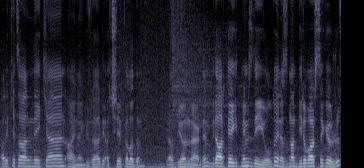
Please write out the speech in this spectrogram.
Hareket halindeyken aynen güzel bir açı yakaladım. Biraz yön verdim. Bir de arkaya gitmemiz de iyi oldu. En azından biri varsa görürüz.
